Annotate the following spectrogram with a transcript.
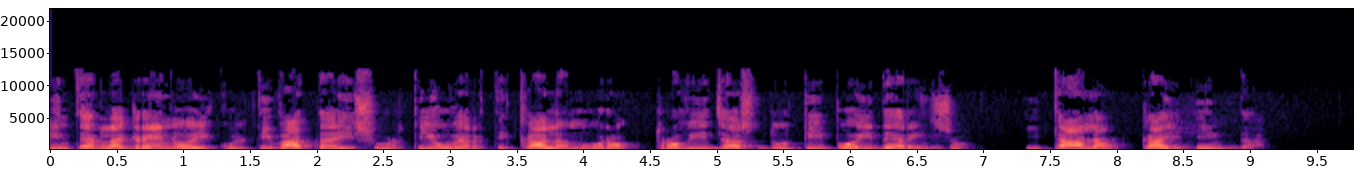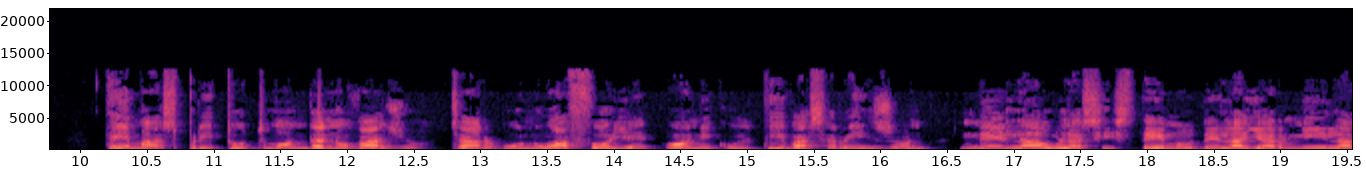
Inter la grenoi cultivatai sur tiu verticala muro trovigas du tipoi de riso, itala cae hinda. Temas pri tut monda novajo, char unua foie oni cultivas rison ne laula sistemo de la jarmila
